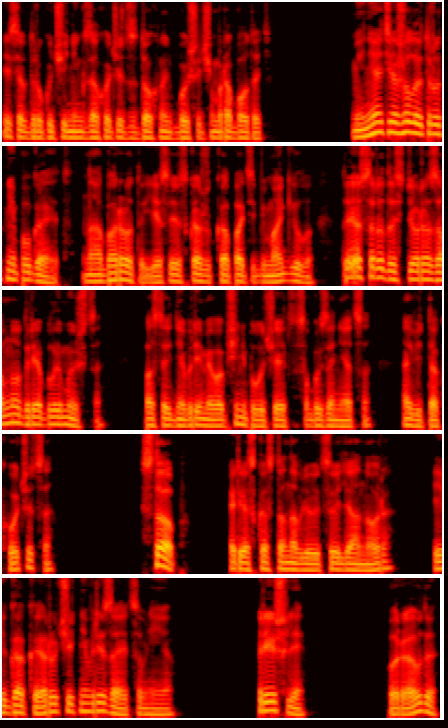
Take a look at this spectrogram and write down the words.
если вдруг ученик захочет сдохнуть больше, чем работать. Меня тяжелый труд не пугает. Наоборот, если скажут копать себе могилу, то я с радостью разомну дряблые мышцы. Последнее время вообще не получается собой заняться, а ведь так хочется. Стоп! Резко останавливается Элеонора, и Гакеру чуть не врезается в нее. Пришли. Правда?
